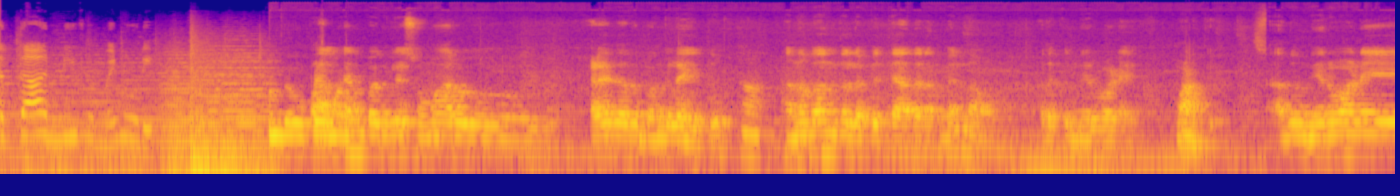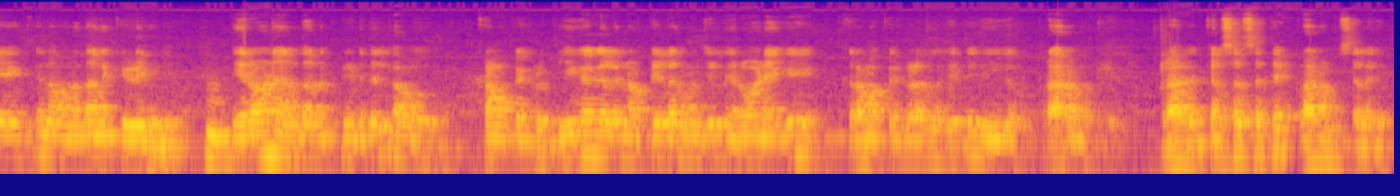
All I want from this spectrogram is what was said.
ಅಂತ ನೀವೊಮ್ಮೆ ನೋಡಿ. ಬಾಲ್ಕನ್ ಬಂಗ್ಲೆ ಸುಮಾರು ಹಳೆದಾದ ಬಂಗ್ಲೆ ಇತ್ತು ಅನುದಾನದ ಲಭ್ಯತೆ ಆಧಾರದ ಮೇಲೆ ನಾವು ಅದಕ್ಕೆ ನಿರ್ವಹಣೆ ಮಾಡ್ತೀವಿ. ಅದು ನಿರ್ವಹಣೆಗೆ ನಾವು ಅನುದಾನ ಕೇಳಿದ್ವಿ. ನಿರ್ವಹಣೆ ಅನುದಾನ ನೀಡಿದಲ್ಲಿ ನಾವು ಕ್ರಮ ಕೈಗೊಳ್ತೀವಿ. ಈಗಾಗಲೇ ನಾವು ಟೇಲರ್ ಮಂಜಿಲ್ ನಿರ್ವಹಣೆಗೆ ಕ್ರಮ ಕೈಗೊಳ್ಳಲಾಗೈತಿ. ಈಗ ಪ್ರಾರಂಭ ಕೆಲಸ ಸತೆ ಪ್ರಾರಂಭಿಸಲಾಗಿದೆ.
